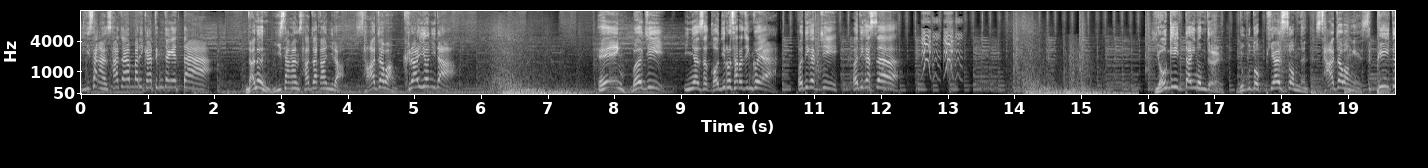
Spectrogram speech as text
이상한 사자 한 마리가 등장했다 나는 이상한 사자가 아니라 사자왕 크라이언이다. 엥 뭐지? 이 녀석 어디로 사라진 거야? 어디 갔지? 어디 갔어? 여기 있다 이놈들. 누구도 피할 수 없는 사자왕의 스피드!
